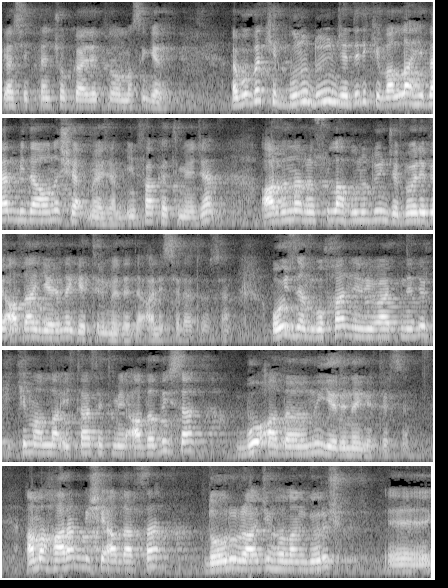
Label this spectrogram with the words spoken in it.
gerçekten çok gayretli olması gerek. Ebu Bekir bunu duyunca dedi ki vallahi ben bir daha ona şey yapmayacağım, infak etmeyeceğim. Ardından Resulullah bunu duyunca böyle bir aday yerine getirme dedi aleyhissalatü vesselam. O yüzden Bukhari rivayetinde diyor ki kim Allah itaat etmeyi adadıysa bu adağını yerine getirsin. Ama haram bir şey adarsa doğru racih olan görüş e,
